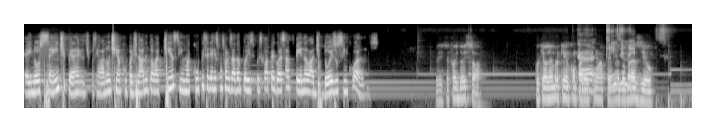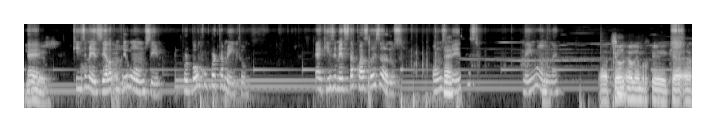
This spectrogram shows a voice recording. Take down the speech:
é, inocente, né? tipo assim, ela não tinha culpa de nada, então ela tinha assim uma culpa e seria responsabilizada por isso, por isso que ela pegou essa pena lá de dois ou cinco anos. Por isso foi dois só. Porque eu lembro que eu comparei uh, com a pena do meses. Brasil. 15 é, meses. 15 meses. E ela é. cumpriu 11. Por bom comportamento. É, 15 meses dá quase dois anos. 11 é. meses, nem um ano, né? É, porque eu, eu, lembro que, que é, é,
